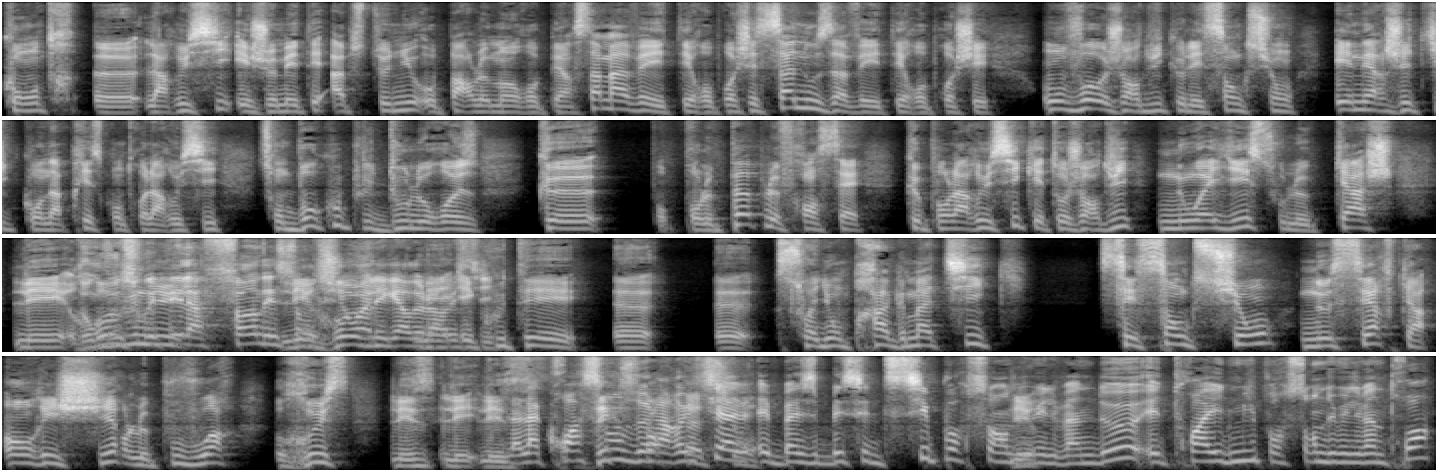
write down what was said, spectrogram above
contre euh, la Russie et je m'étais abstenu au Parlement européen. Ça m'avait été reproché, ça nous avait été reproché. On voit aujourd'hui que les sanctions énergétiques qu'on a prises contre la Russie sont beaucoup plus douloureuses que pour, le peuple français que pour la Russie qui est aujourd'hui noyée sous le cash. Les Donc vous souhaitez la fin des sanctions à l'égard de la Russie Écoutez, euh, euh, soyons pragmatiques. Ces sanctions ne servent qu'à enrichir le pouvoir russe. Les, les, les la, croissance de la Russie est baissée de 6% en 2022 et de 3,5% en 2023,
